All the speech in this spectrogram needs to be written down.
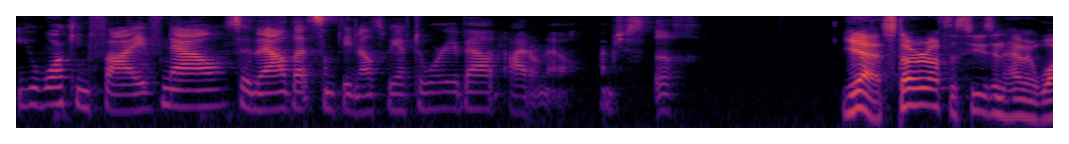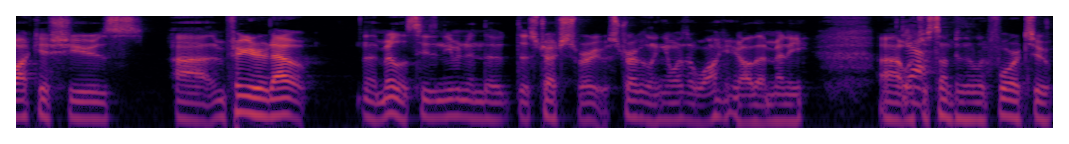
you're walking five now. So now that's something else we have to worry about. I don't know. I'm just, ugh. Yeah, started off the season having walk issues uh, and figured it out in the middle of the season, even in the, the stretches where he was struggling, he wasn't walking all that many, uh, Yeah. which is something to look forward to.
